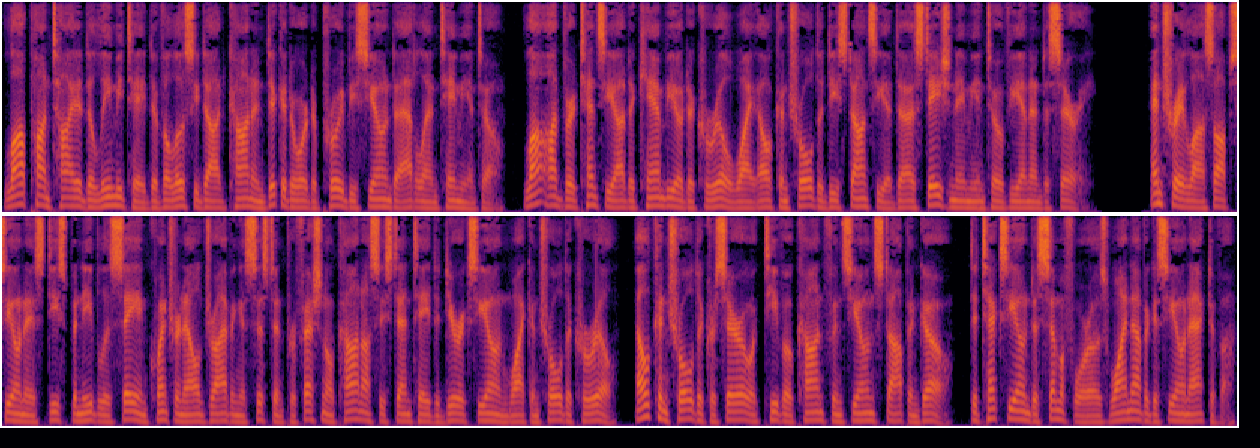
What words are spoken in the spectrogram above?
la pantalla de límite de velocidad con indicador de prohibición de adelantamiento, la advertencia de cambio de carril y el control de distancia de estacionamiento vienen de serie. Entre las opciones disponibles se encuentran el Driving Assistant profesional con asistente de dirección y control de carril, el control de crucero activo con función stop and go, detección de semáforos y navegación activa,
